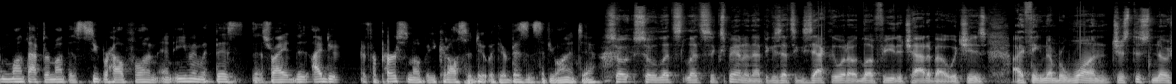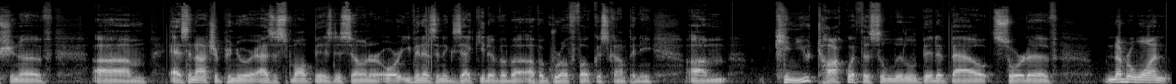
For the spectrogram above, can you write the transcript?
month after month is super helpful. And, and, even with business, right? I do it for personal, but you could also do it with your business if you wanted to. So, so let's let's expand on that because that's exactly what I would love for you to chat about, which is I think number one, just this notion of um, as an entrepreneur, as a small business owner, or even as an executive of a, of a growth focused company. Um, can you talk with us a little bit about sort of number one,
